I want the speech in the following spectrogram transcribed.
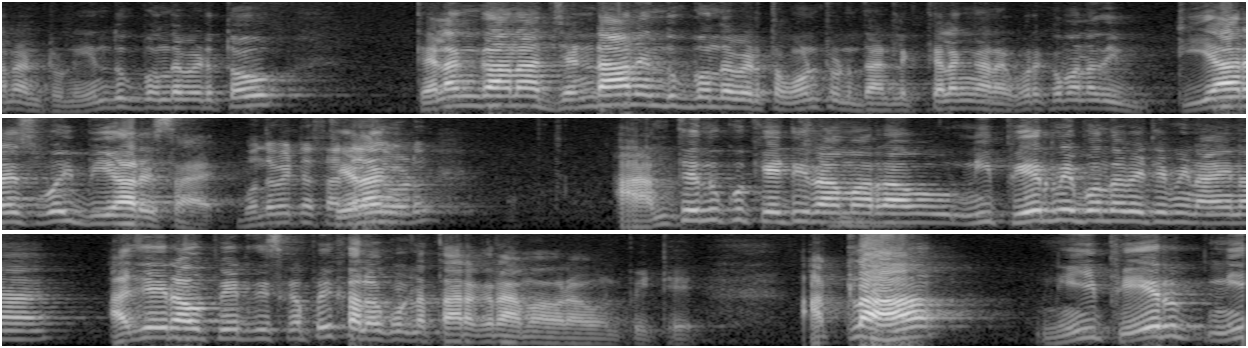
అని అంటుండు. ఎందుకు బొంద పెడతావు? తెలంగాణ జెండాను ఎందుకు బొంద పెడతావు? అంటుండు దాంట్లో తెలంగాణ. ఒక మనది టీఆర్ఎస్ పోయి బీఆర్ఎస్ తెలంగాణ అంతెందుకు కేటీ రామారావు? నీ పేరునే పొందబెట్టే మీ నాయన? అజయ్ రావు పేరు తీసుకపోయి కలవకుంట్ల తారక రామారావు అని పెట్టే. అట్లా నీ పేరు నీ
